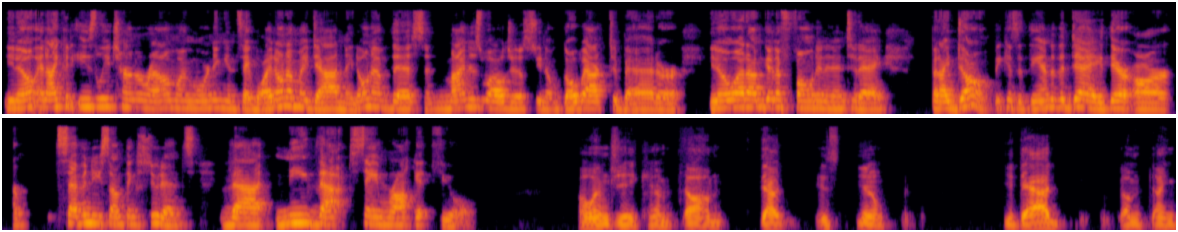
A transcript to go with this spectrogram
You know, and I could easily turn around one morning and say, Well, I don't have my dad and I don't have this, and might as well just, you know, go back to bed, or you know what, I'm gonna phone it in today. But I don't because at the end of the day, there are 70 something students that need that same rocket fuel. OMG, Kim, um, that is, you know, your dad, um, I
